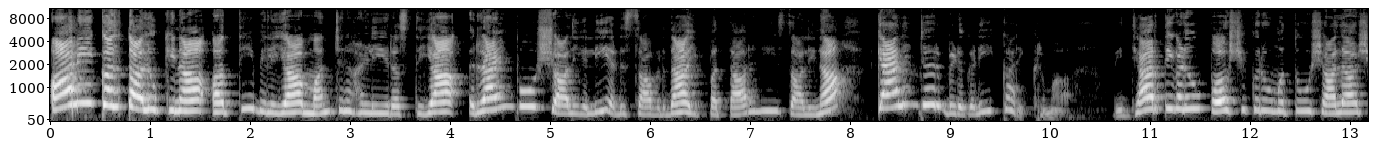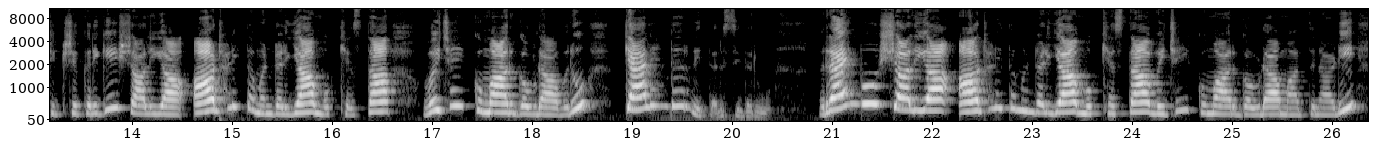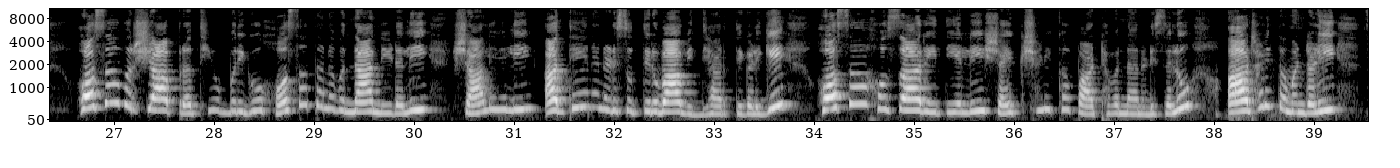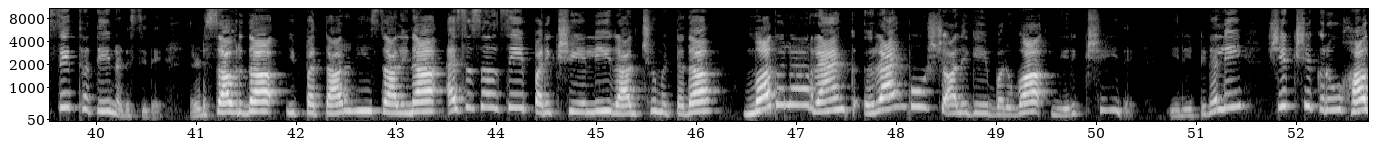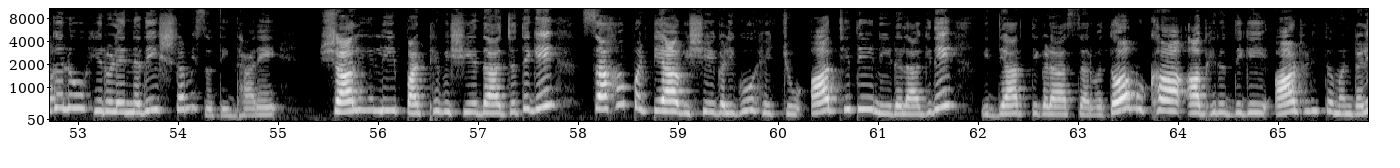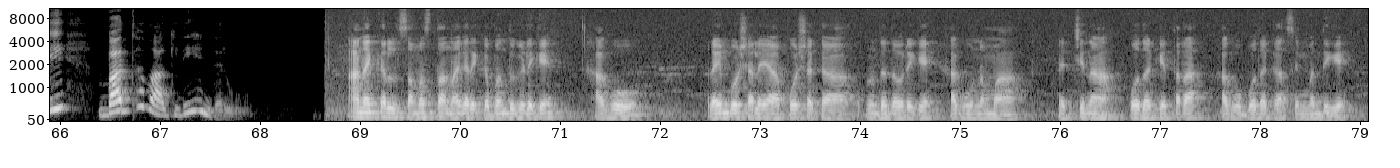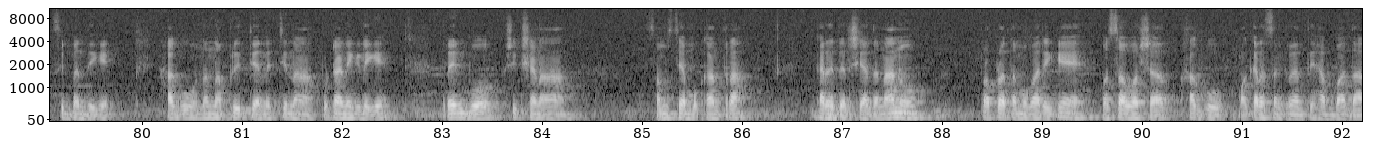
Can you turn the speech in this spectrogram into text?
ಆನೇಕಲ್ ತಾಲೂಕಿನ ಅತ್ತಿಬೆಲೆಯ ಮಂಚನಹಳ್ಳಿ ರಸ್ತೆಯ ರೈನ್ಬೋ ಶಾಲೆಯಲ್ಲಿ ಎರಡು ಸಾವಿರದ ಇಪ್ಪತ್ತಾರನೇ ಸಾಲಿನ ಕ್ಯಾಲೆಂಡರ್ ಬಿಡುಗಡೆ ಕಾರ್ಯಕ್ರಮ. ವಿದ್ಯಾರ್ಥಿಗಳು, ಪೋಷಕರು ಮತ್ತು ಶಾಲಾ ಶಿಕ್ಷಕರಿಗೆ ಶಾಲೆಯ ಆಡಳಿತ ಮಂಡಳಿಯ ಮುಖ್ಯಸ್ಥ ವಿಜಯ್ ಕುಮಾರ್ ಗೌಡ ಅವರು ಕ್ಯಾಲೆಂಡರ್ ವಿತರಿಸಿದರು. ರೈನ್ಬೋ ಶಾಲೆಯ ಆಡಳಿತ ಮಂಡಳಿಯ ಮುಖ್ಯಸ್ಥ ವಿಜಯ್ ಕುಮಾರ್ ಗೌಡ ಮಾತನಾಡಿ ಹೊಸ ವರ್ಷ ಪ್ರತಿಯೊಬ್ಬರಿಗೂ ಹೊಸತನವನ್ನ ನೀಡಲಿ. ಶಾಲೆಯಲ್ಲಿ ಅಧ್ಯಯನ ನಡೆಸುತ್ತಿರುವ ವಿದ್ಯಾರ್ಥಿಗಳಿಗೆ ಹೊಸ ಹೊಸ ರೀತಿಯಲ್ಲಿ ಶೈಕ್ಷಣಿಕ ಪಾಠವನ್ನ ನಡೆಸಲು ಆಡಳಿತ ಮಂಡಳಿ ಸಿದ್ಧತೆ ನಡೆಸಿದೆ. ಎರಡ್ ಸಾವಿರದ ಇಪ್ಪತ್ತಾರನೇ ಸಾಲಿನ ಎಸ್ಎಸ್ಎಲ್ಸಿ ಪರೀಕ್ಷೆಯಲ್ಲಿ ರಾಜ್ಯ ಮಟ್ಟದ ಮೊದಲ ರ್ಯಾಂಕ್ ರ್ಯಾಂಬೋ ಶಾಲೆಗೆ ಬರುವ ನಿರೀಕ್ಷೆ ಇದೆ ಈ ನಿಟ್ಟಿನಲ್ಲಿ ಶಿಕ್ಷಕರು ಹಗಲು ಹಿರುಳೆನ್ನದೇ ಶ್ರಮಿಸುತ್ತಿದ್ದಾರೆ. ಶಾಲೆಯಲ್ಲಿ ಪಠ್ಯ ವಿಷಯದ ಜೊತೆಗೆ ಸಹಪಠ್ಯ ವಿಷಯಗಳಿಗೂ ಹೆಚ್ಚು ಆದ್ಯತೆ ನೀಡಲಾಗಿದೆ. ವಿದ್ಯಾರ್ಥಿಗಳ ಸರ್ವತೋಮುಖ ಅಭಿವೃದ್ಧಿಗೆ ಆಡಳಿತ ಮಂಡಳಿ ಬದ್ಧವಾಗಿದೆ ಎಂದರು. ಆನೇಕಲ್ ಸಮಸ್ತ ನಾಗರಿಕ ಬಂಧುಗಳಿಗೆ ಹಾಗೂ ರೈನ್ಬೋ ಶಾಲೆಯ ಪೋಷಕ ವೃಂದದವರಿಗೆ ಹಾಗೂ ನಮ್ಮ ನೆಚ್ಚಿನ ಬೋಧಕೇತರ ಹಾಗೂ ಬೋಧಕ ಸಿಬ್ಬಂದಿಗೆ ಸಿಬ್ಬಂದಿಗೆ ಹಾಗೂ ನನ್ನ ಪ್ರೀತಿಯ ನೆಚ್ಚಿನ ಪುಟಾಣಿಗಳಿಗೆ ರೈನ್ಬೋ ಶಿಕ್ಷಣ ಸಂಸ್ಥೆಯ ಮುಖಾಂತರ ಕಾರ್ಯದರ್ಶಿಯಾದ ನಾನು ಪ್ರಪ್ರಥಮ ಬಾರಿಗೆ ಹೊಸ ವರ್ಷ ಹಾಗೂ ಮಕರ ಸಂಕ್ರಾಂತಿ ಹಬ್ಬದ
